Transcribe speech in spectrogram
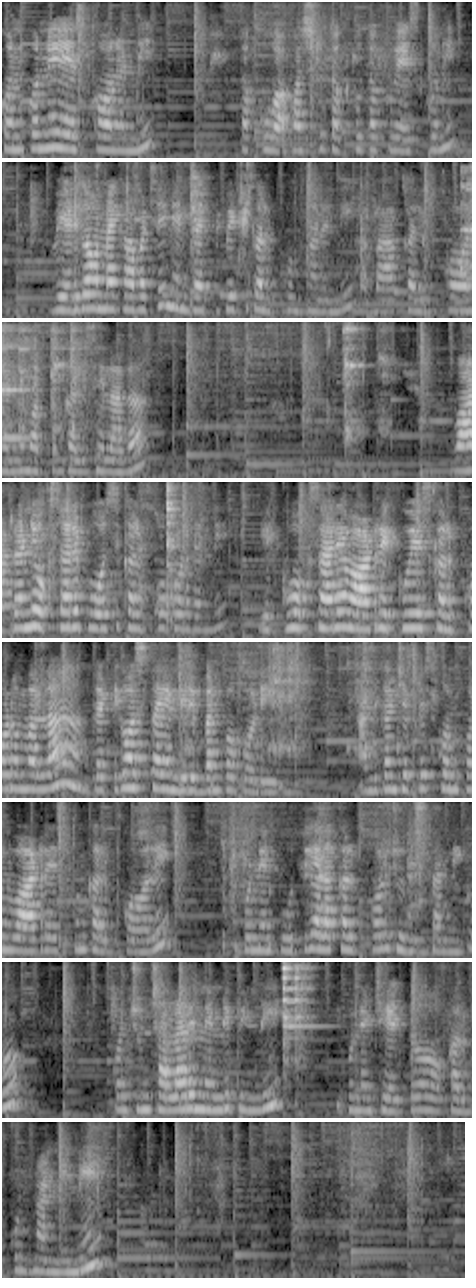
కొన్ని కొన్ని వేసుకోవాలండి. తక్కువ ఫస్ట్ తక్కువ తక్కువ వేసుకొని వేడిగా ఉన్నాయి కాబట్టి నేను గట్టి పెట్టి కలుపుకుంటున్నానండి. బాగా కలుపుకోవాలండి మొత్తం కలిసేలాగా. వాటర్ అన్నీ ఒకసారి పోసి కలుపుకోకూడదండి. ఎక్కువ ఒకసారి వాటర్ ఎక్కువ వేసి కలుపుకోవడం వల్ల గట్టిగా వస్తాయండి రిబ్బన్ పకోడీ. అందుకని చెప్పేసి కొన్ని కొన్ని వాటర్ వేసుకొని కలుపుకోవాలి. ఇప్పుడు నేను పూర్తిగా ఎలా కలుపుకోవాలో చూపిస్తాను మీకు. కొంచెం చల్లారిందండి పిండి. ఇప్పుడు నేను చేతితో కలుపుకుంటున్నాను దీన్ని.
